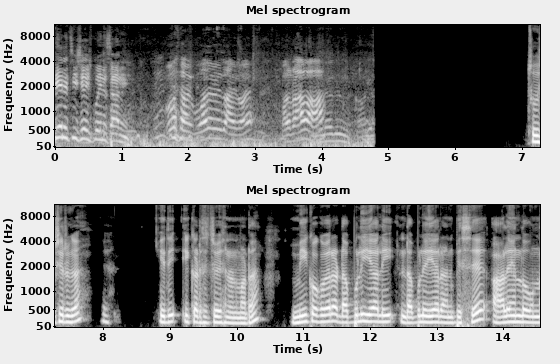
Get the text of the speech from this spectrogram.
తేనె తీసేసిపోయిన స్వామి చూసిరుగా ఇది ఇక్కడ సిచ్యువేషన్ అనమాట మీకు ఒకవేళ డబ్బులు ఇవ్వాలి డబ్బులు ఇవ్వాలి అనిపిస్తే ఆలయంలో ఉన్న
